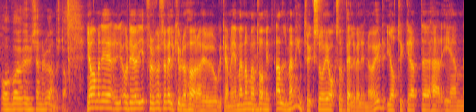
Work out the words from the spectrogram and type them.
Och vad, hur känner du Anders då? Ja, men det, och det är för det första väldigt kul att höra hur olika är. Men om man tar mitt allmänna intryck så är jag också väldigt, väldigt nöjd. Jag tycker att det här är en...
